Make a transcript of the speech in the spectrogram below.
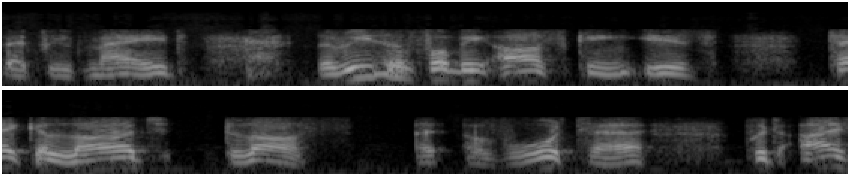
that we've made? The reason for me asking is take a large glass uh, of water, put ice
